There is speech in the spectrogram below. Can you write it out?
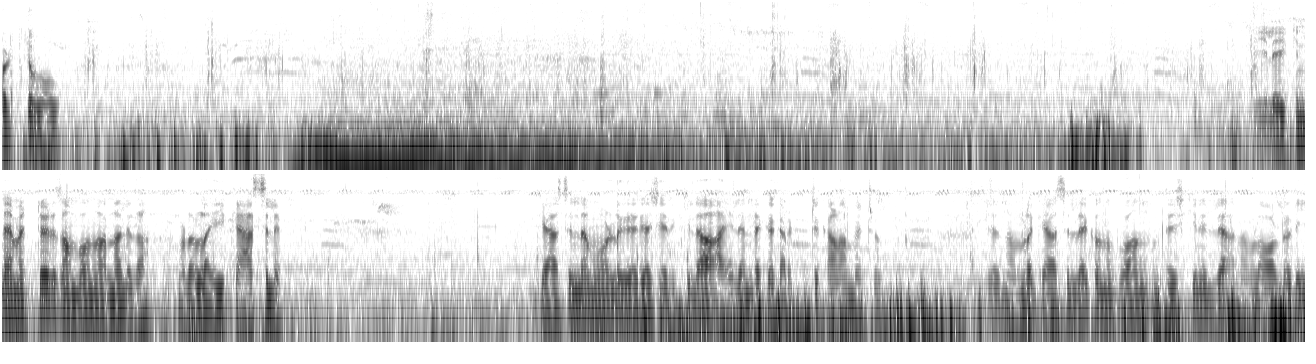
പെട്ടുപോകും ഈ ലേക്കിന്റെ മറ്റൊരു സംഭവം എന്ന് പറഞ്ഞാൽ ഇതാ ഇവിടെയുള്ള ഈ കാസിൽ ക്യാസിലിന്റെ മുകളിൽ കയറിയാൽ ശരിക്കും ആ ഐലൻഡൊക്കെ കറക്റ്റ് കാണാൻ പറ്റും. പക്ഷെ നമ്മൾ ക്യാസിലേക്കൊന്നും പോകാൻ ഉദ്ദേശിക്കുന്നില്ല. നമ്മൾ ഓൾറെഡി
